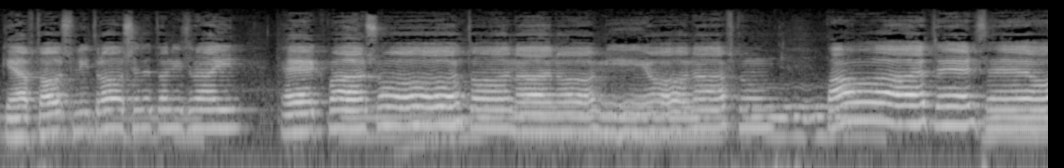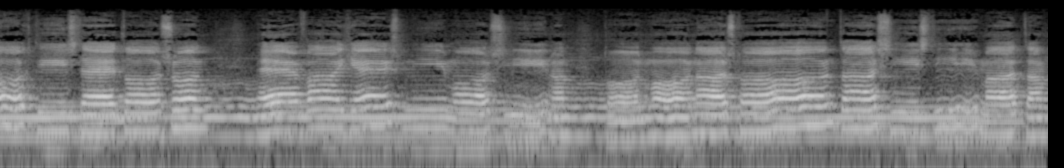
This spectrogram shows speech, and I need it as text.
και αυτός λυτρώσεται τον Ισραήλ εκ πασών των ανομίων αυτού Πάτερ Θεόκτιστε τόσον ευαγές μνημοσύνων των μοναστών τα συστήματα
